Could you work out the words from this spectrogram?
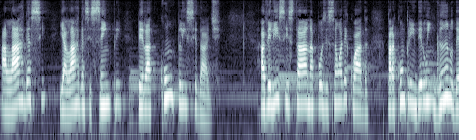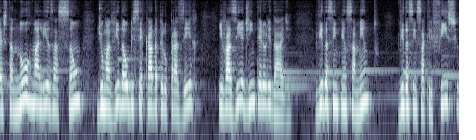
alarga-se e alarga-se sempre pela cumplicidade. A velhice está na posição adequada para compreender o engano desta normalização de uma vida obcecada pelo prazer e vazia de interioridade, vida sem pensamento, vida sem sacrifício,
